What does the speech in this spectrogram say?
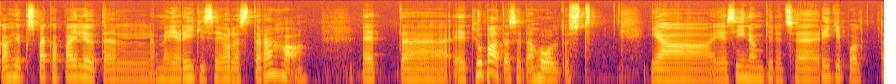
kahjuks väga paljudel meie riigis ei ole seda raha, et, et lubada seda hooldust. ja, ja siin ongi nüüd see riigi poolt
